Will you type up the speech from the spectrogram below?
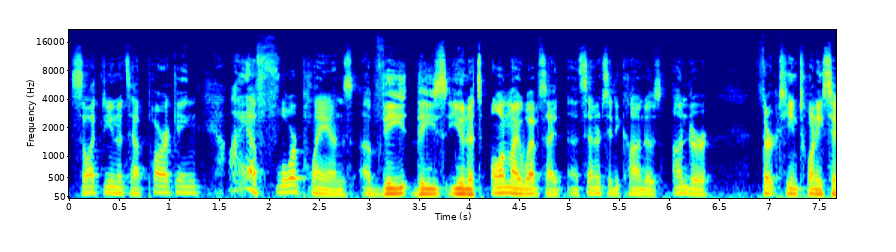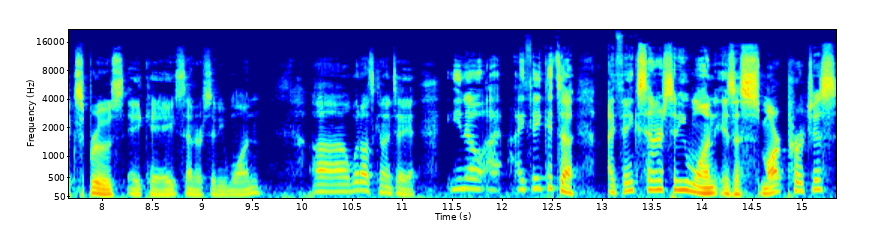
select units have parking. I have floor plans of the these units on my website, uh, Center City Condos, under 1326 Spruce, aka Center City One. Uh, what else can I tell you? You know, I, I, think it's a. I think Center City One is a smart purchase.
